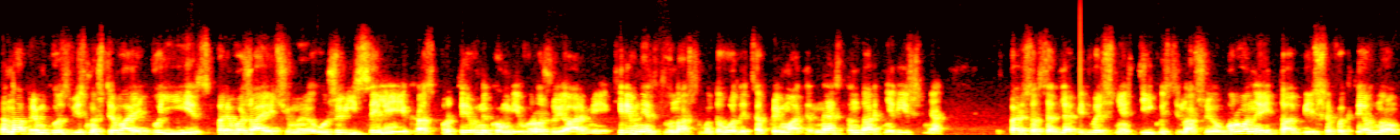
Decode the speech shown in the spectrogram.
На напрямку, звісно ж, тривають бої з переважаючими у живій силі якраз противником і ворожою армією. Керівництву нашому доводиться приймати нестандартні рішення. Перш за все для підвищення стійкості нашої оборони та більш ефективно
